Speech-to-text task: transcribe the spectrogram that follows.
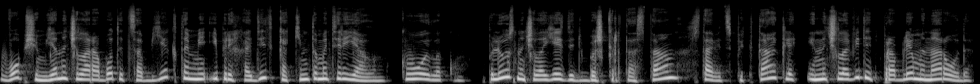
В общем, я начала работать с объектами и приходить к каким-то материалам, к войлоку, Плюс начала ездить в Башкортостан, ставить спектакли и начала видеть проблемы народа,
